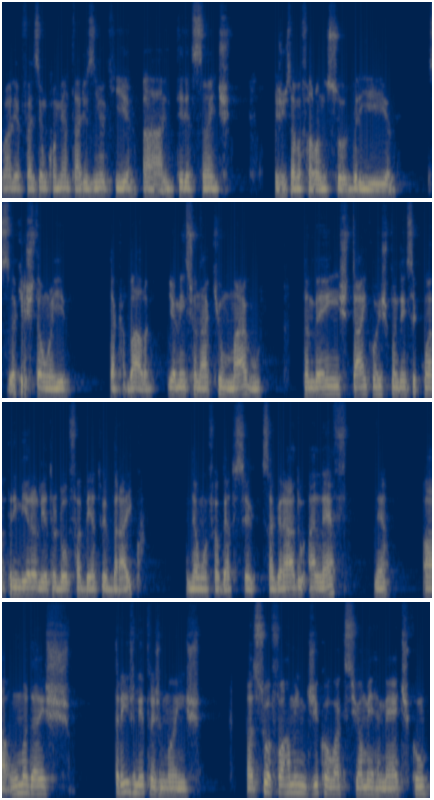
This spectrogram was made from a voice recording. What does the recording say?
Olha, fazer um comentáriozinho aqui ah, interessante. A gente estava falando sobre a questão aí da cabala. Ia mencionar que o mago também está em correspondência com a primeira letra do alfabeto hebraico, né, um alfabeto sagrado, Aleph, né, uma das três letras mães. A sua forma indica o axioma hermético,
